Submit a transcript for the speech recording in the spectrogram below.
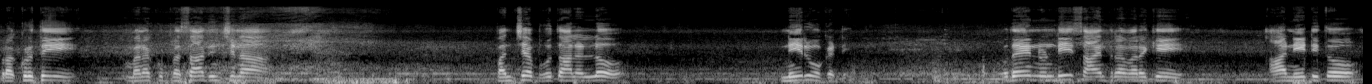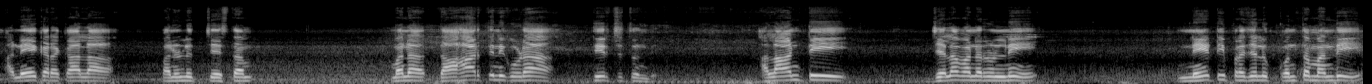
ప్రకృతి మనకు ప్రసాదించిన పంచభూతాలలో నీరు ఒకటి. ఉదయం నుండి సాయంత్రం వరకు ఆ నీటితో అనేక రకాల పనులు చేస్తాం. మన దాహార్తిని కూడా తీర్చుతుంది. అలాంటి జల వనరుల్ని నేటి ప్రజలు కొంతమంది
